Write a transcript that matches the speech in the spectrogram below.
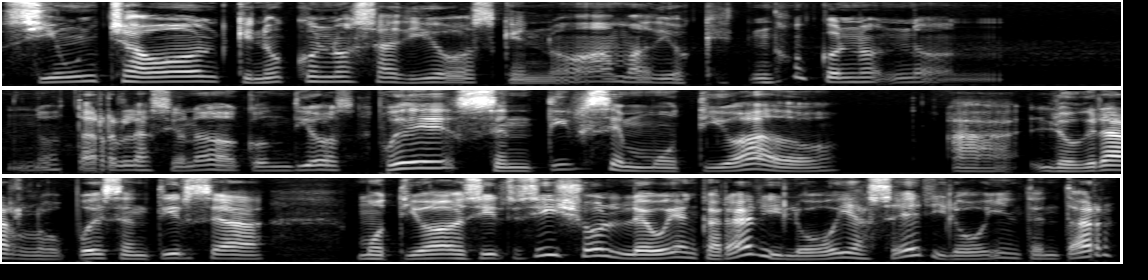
si un chabón que no conoce a Dios, que no ama a Dios, que no, no, no, no está relacionado con Dios, puede sentirse motivado a lograrlo, puede sentirse a motivado a decir, sí, yo le voy a encarar y lo voy a hacer y lo voy a intentar.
